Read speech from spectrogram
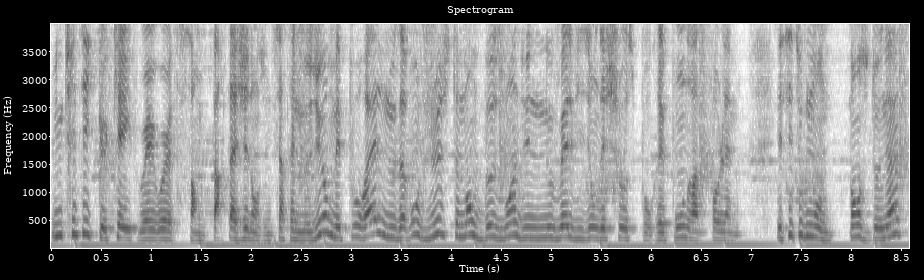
Une critique que Kate Rayworth semble partager dans une certaine mesure, mais pour elle, nous avons justement besoin d'une nouvelle vision des choses pour répondre à ce problème. Et si tout le monde pense donut,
